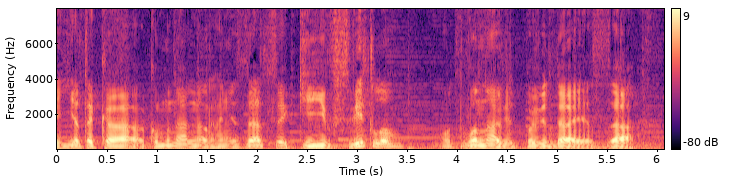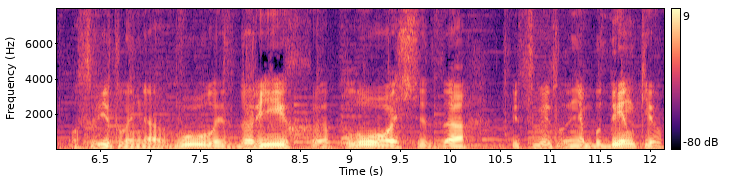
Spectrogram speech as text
є така комунальна організація Київ Світло. От вона відповідає за освітлення вулиць, доріг, е, площ, за підсвітлення будинків.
